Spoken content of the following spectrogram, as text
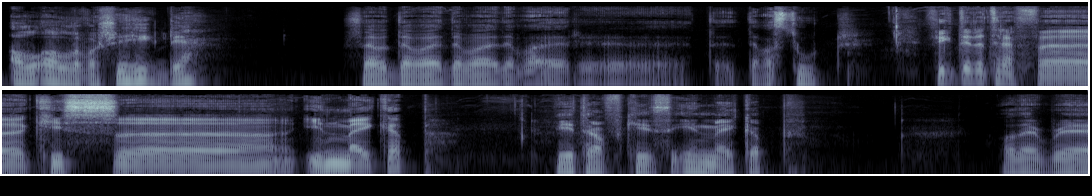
alle, alle var så hyggelige. Så det var, det var, det var, det, det var stort. Fikk dere treffe Kiss uh, in makeup? Vi traff Kiss in makeup. Og det ble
